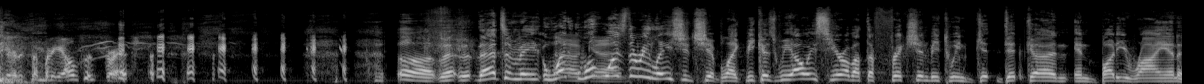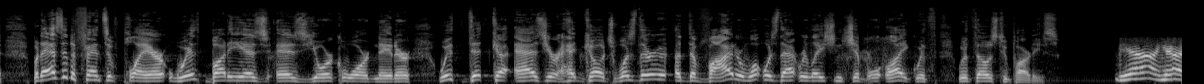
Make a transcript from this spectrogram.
scared of somebody else's threats." Oh, that, that's amazing. What Oh, what was the relationship like? Because we always hear about the friction between Git- Ditka and, and Buddy Ryan, but as a defensive player with Buddy as as your coordinator, with Ditka as your head coach, was there a divide, or what was that relationship like with with those two parties? Yeah, yeah.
